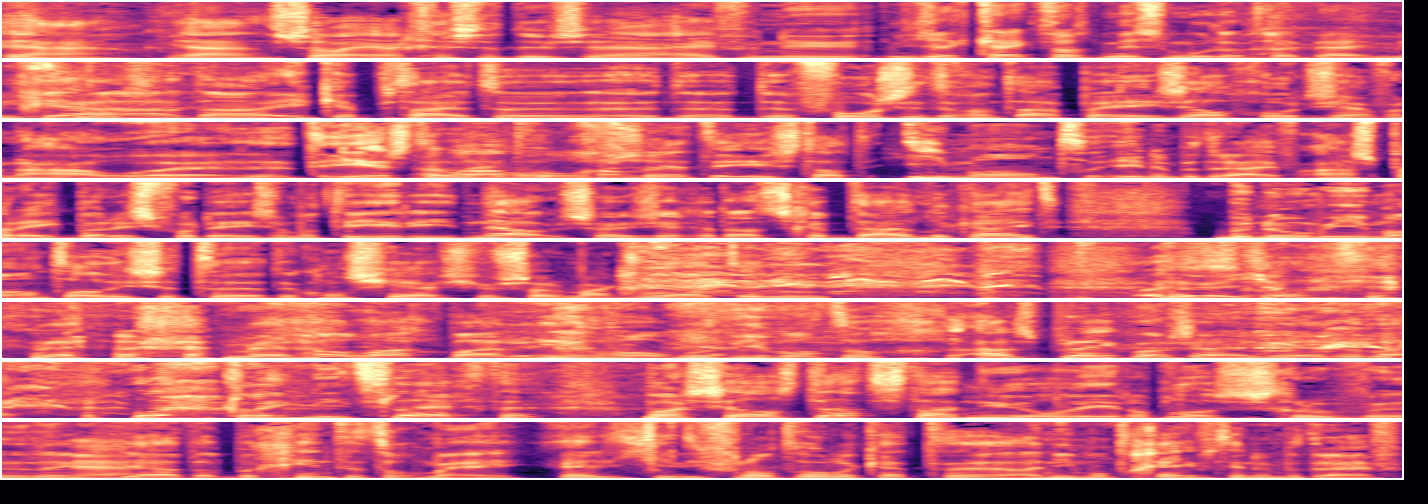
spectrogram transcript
Ja, ja, zo erg is het dus. Hè. Even nu. Je kijkt wat mismoedig daarbij, Michiel. Ja, nou, ik heb het uit de, de, de voorzitter van het AP zelf gehoord. Die zei van nou, eh, het eerste Aleid waar we op gaan letten is dat iemand in een bedrijf aanspreekbaar is voor deze materie. Nou, zou je zeggen, dat schept duidelijkheid. Benoem iemand, al is het eh, de conciërge of zo, dat maakt niet uit. En nu, weet je men al lacht, maar in ieder geval moet iemand toch aanspreekbaar zijn. Hè? Dat klinkt niet slecht, hè? Maar zelfs dat staat nu alweer op losse schroeven. Dan denk ik, Ja. ja, dat begint er toch mee. Hè? Dat je die verantwoordelijkheid eh, aan iemand geeft in een bedrijf.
